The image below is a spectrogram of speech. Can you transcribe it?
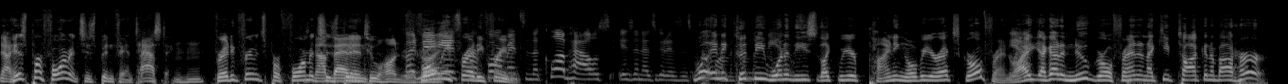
Now his performance has been fantastic. Freddie Freeman's performance Mm-hmm. Not has batting been 200. But fully maybe his Freddie Freeman. performance in the clubhouse isn't as good as his. Well, and it could on the be one of these like where you're pining over your ex girlfriend, Yeah. right? I got a new girlfriend and I keep talking about her,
